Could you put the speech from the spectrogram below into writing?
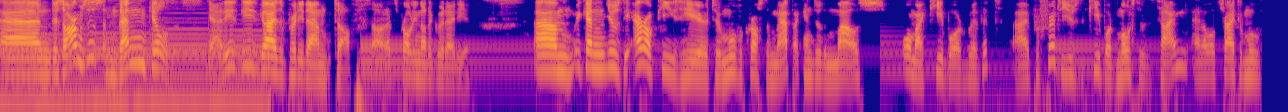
And disarms us and then kills us. Yeah, these, these guys are pretty damn tough, so that's probably not a good idea. Um, we can use the arrow keys here to move across the map. I can do the mouse or my keyboard with it. I prefer to use the keyboard most of the time, and I will try to move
